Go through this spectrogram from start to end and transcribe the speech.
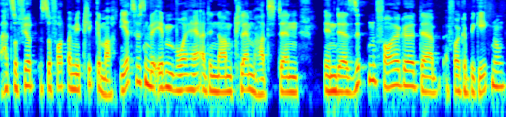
hat sofort, sofort bei mir Klick gemacht. Jetzt wissen wir eben, woher er den Namen Clem hat, denn in der siebten Folge, der Folge Begegnung,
